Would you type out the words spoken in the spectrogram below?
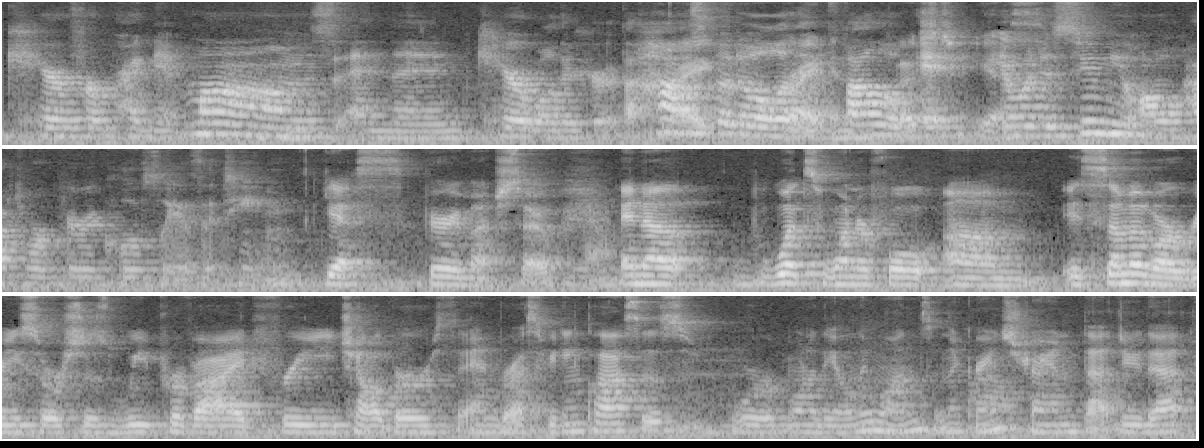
care for pregnant moms and then care while they're here at the hospital and right, and follow. post- It, yes. I would assume you all have to work very closely as a team. Yes, very much so. Yeah. And uh, what's wonderful um, is some of our resources. We provide free childbirth and breastfeeding classes. We're one of the only ones in the Grand Strand that do that.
